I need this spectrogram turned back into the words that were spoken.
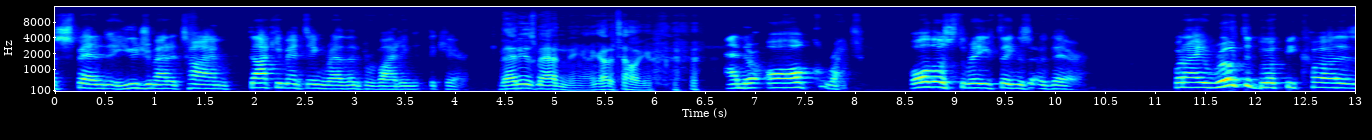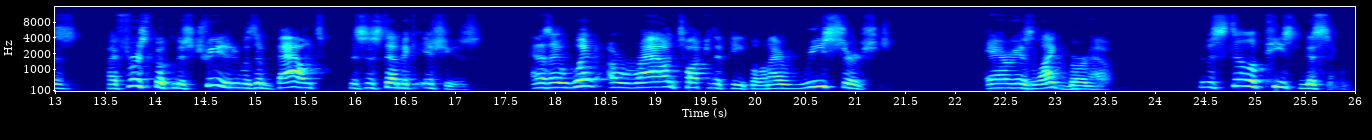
us spend a huge amount of time documenting rather than providing the care. That is maddening, I got to tell you. And they're all right. All those three things are there. But I wrote the book because my first book, Mistreated, was about the systemic issues. And as I went around talking to people and I researched areas like burnout, there was still a piece missing.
